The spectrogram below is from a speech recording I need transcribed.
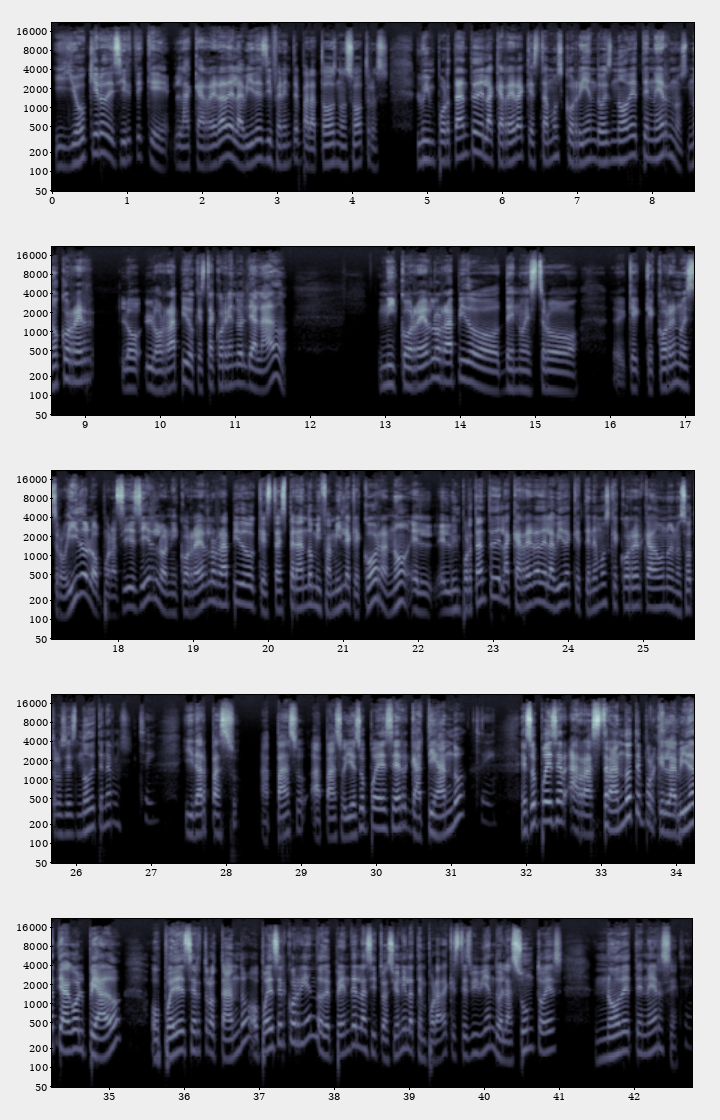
Y yo quiero decirte que la carrera de la vida es diferente para todos nosotros. Lo importante de la carrera que estamos corriendo es no detenernos, no correr lo, lo rápido que está corriendo el de al lado, ni correr lo rápido de nuestro, que, que corre nuestro ídolo, por así decirlo, ni correr lo rápido que está esperando mi familia que corra, no, el, el- lo importante de la carrera de la vida que tenemos que correr cada uno de nosotros es no detenernos Sí, y dar paso a paso a paso, y eso puede ser gateando, sí. eso puede ser arrastrándote porque la vida te ha golpeado, o puede ser trotando, o puede ser corriendo, depende de la situación y la temporada que estés viviendo. El asunto es no detenerse. Sí.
